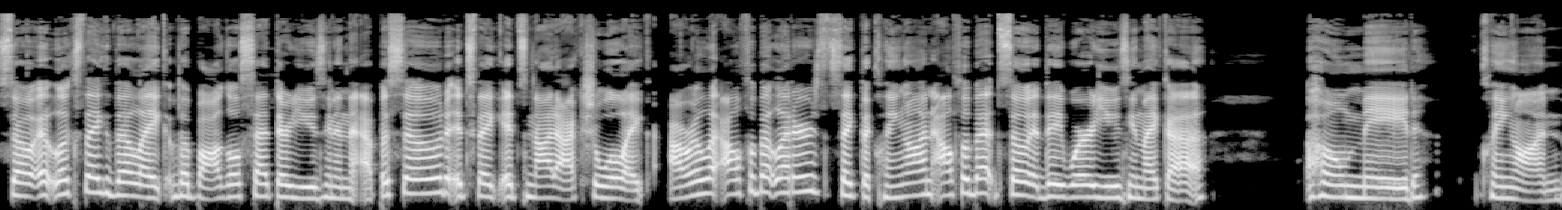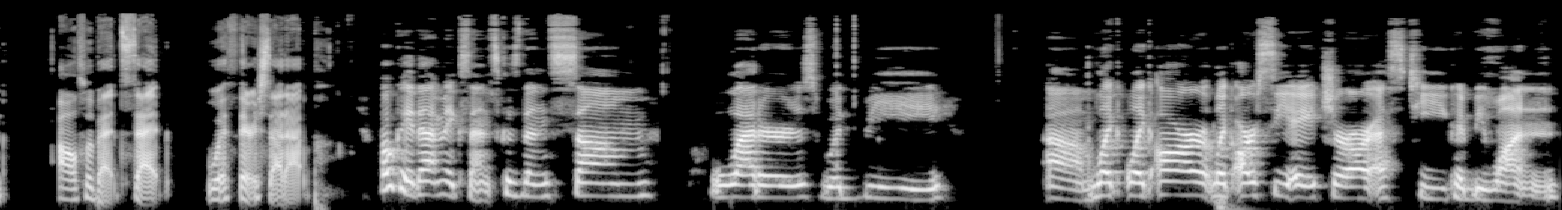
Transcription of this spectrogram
so it looks like the like the Boggle set they're using in the episode, it's like it's not actual like our alphabet letters. It's like the Klingon alphabet. So they were using like a homemade Klingon alphabet set with their setup. Okay, that makes sense because then some letters would be um like like r like rch or rst could be one.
